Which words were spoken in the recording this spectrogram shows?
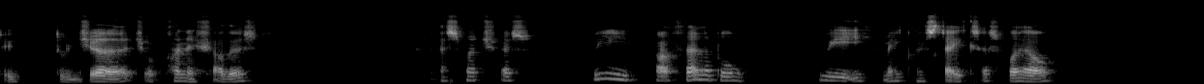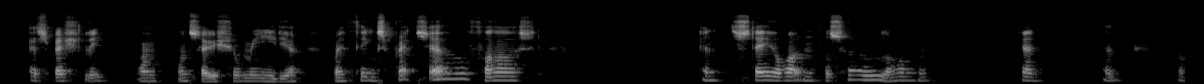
to to judge or punish others as much as we are fallible. We make mistakes as well, especially on, on social media when things spread so fast and stay on for so long and and a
